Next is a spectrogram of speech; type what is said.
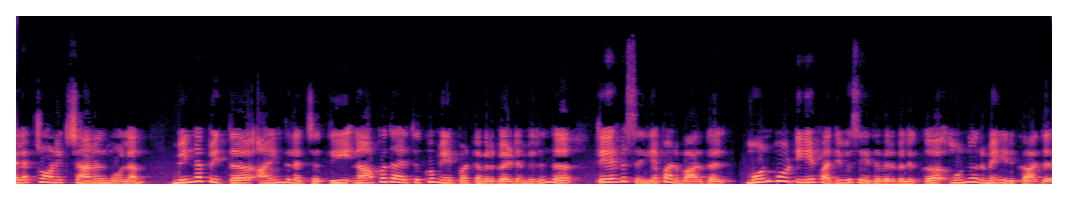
எலக்ட்ரானிக் சேனல் மூலம் விண்ணப்பித்த ஐந்து லட்சத்தி நாற்பதாயிரத்துக்கும் மேற்பட்டவர்களிடமிருந்து தேர்வு செய்யப்படுவார்கள். முன்கூட்டியே பதிவு செய்தவர்களுக்கு முன்னுரிமை இருக்காது.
